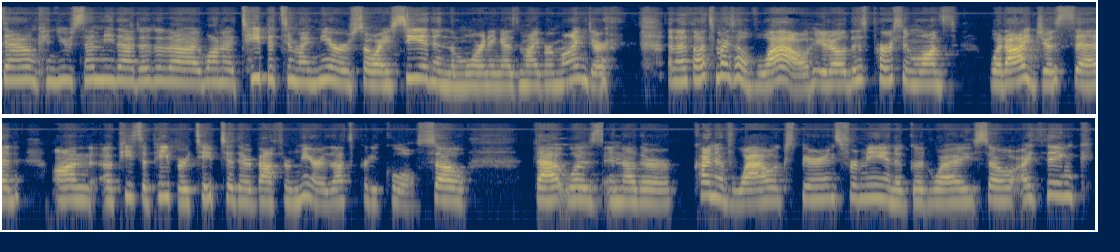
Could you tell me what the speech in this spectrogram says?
down. Can you send me that? Da, da, da. I want to tape it to my mirror so I see it in the morning as my reminder. And I thought to myself, wow, you know, this person wants what I just said on a piece of paper taped to their bathroom mirror. That's pretty cool. So, that was another kind of wow experience for me in a good way. So I think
